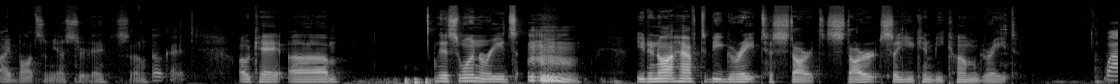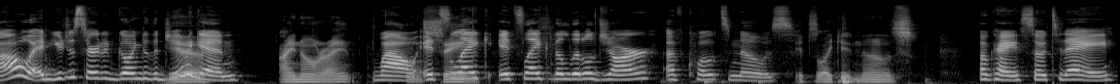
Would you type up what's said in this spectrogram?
I bought some yesterday. So Okay. Okay, um this one reads You do not have to be great to start. Start so you can become great. Wow, and you just started going to the gym Yeah. again. I know, right? Wow, it's like it's like the little jar of quotes knows. It's like it knows. Okay, so today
